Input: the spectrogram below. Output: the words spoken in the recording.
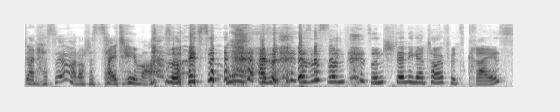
dann hast du immer noch das Zeitthema. So, weißt du? Also, das ist so ein, so ein ständiger Teufelskreis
